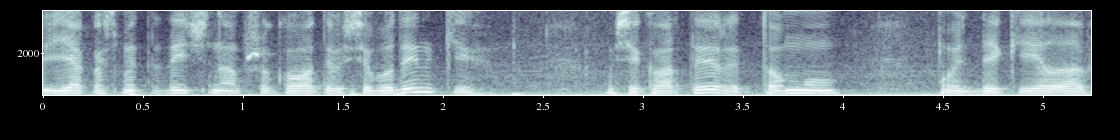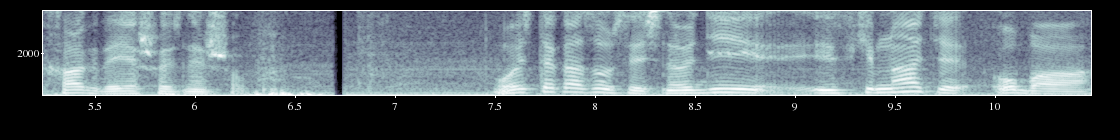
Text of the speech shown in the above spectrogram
якось методично обшукувати всі будинки, усі квартири, тому ось деякий лайфхак, де я щось знайшов. Ось така зустріч. На одній із кімнаті оба.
